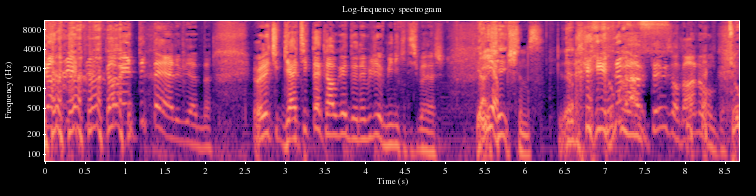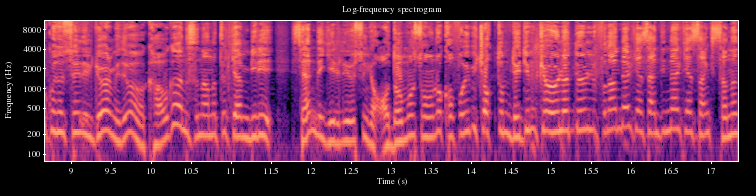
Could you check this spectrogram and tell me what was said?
kavga, ettik, kavga ettik de yani bir yandan. Öyle çünkü gerçekten kavgaya dönebiliyor minik itişmeler. Ya İyi şey- yapmışsınız. Güzel. Değil mi abi temiz oldu ana oldu. Çok uzun süredir görmedim ama kavga anısını anlatırken biri sen de geriliyorsun ya adama sonra kafayı bir çaktım dedim ki öyle döllü falan derken sen dinlerken sanki sana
